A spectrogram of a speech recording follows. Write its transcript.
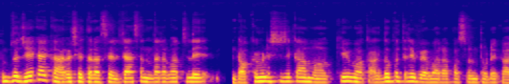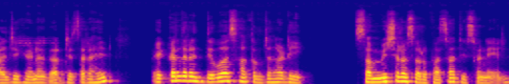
तुमचं जे काही कार्यक्षेत्र असेल त्या संदर्भातले डॉक्युमेंटेशनचे कामं किंवा कागदोपत्री व्यवहारापासून थोडी काळजी घेणं गरजेचं राहील. एकंदरीत दिवस हा तुमच्यासाठी संमिश्र स्वरूपाचा दिसून येईल.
